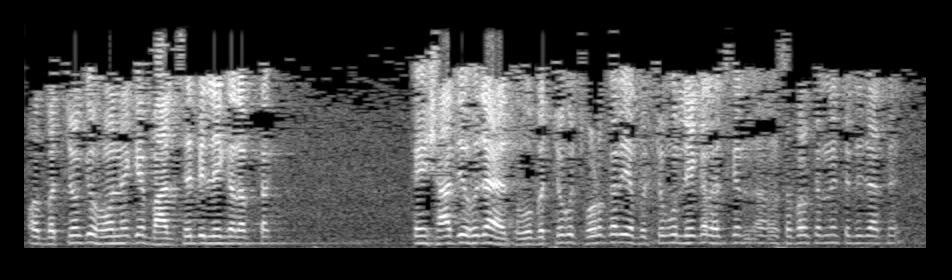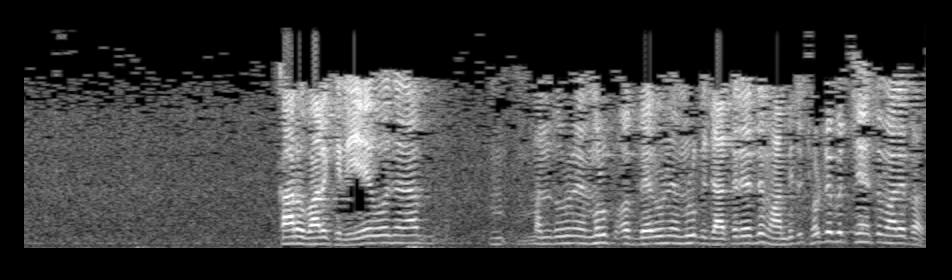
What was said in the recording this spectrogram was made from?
اور بچوں کے ہونے کے بعد سے بھی لے کر اب تک۔ کہیں شادی ہو جائے تو وہ بچوں کو چھوڑ کر یا بچوں کو لے کر حج سفر کرنے چلے جاتے ہیں۔ کاروبار کے لیے وہ جناب مندرون ملک اور بیرون ملک جاتے رہتے وہاں بھی تو چھوٹے بچے ہیں تمہارے پاس۔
